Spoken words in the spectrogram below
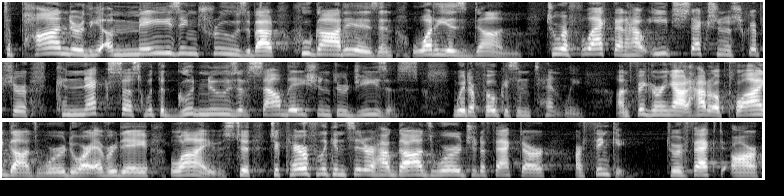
to ponder the amazing truths about who God is and what he has done, to reflect on how each section of Scripture connects us with the good news of salvation through Jesus. We're to focus intently on figuring out how to apply God's word to our everyday lives, to, to carefully consider how God's word should affect our, our thinking, to affect our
